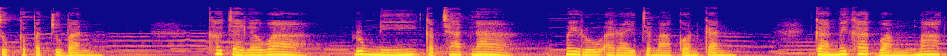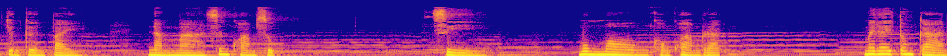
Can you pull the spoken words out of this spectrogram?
สุขกับปัจจุบัน เข้าใจแล้วว่า รุ่งนี้กับชาติหน้า ไม่รู้อะไรจะมาก่อนกัน การไม่คาดหวังมากจนเกินไปนำมาซึ่งความสุข 4. มุมมองของความรัก ไม่ได้ต้องการ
